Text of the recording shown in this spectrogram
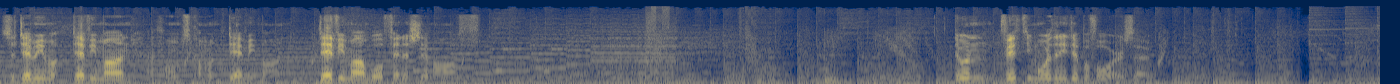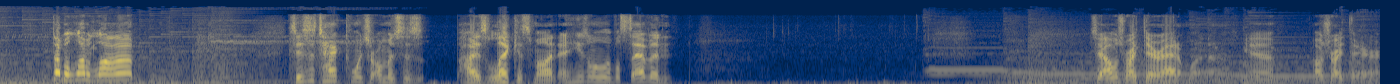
So Devimon, Devimon I thought was coming Demimon. Devimon will finish them off. Doing 50 more than he did before, so. Double level up! See, his attack points are almost as high as Lekismon, and he's only level 7. See, I was right there at him, wasn't I? Yeah, I was right there.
